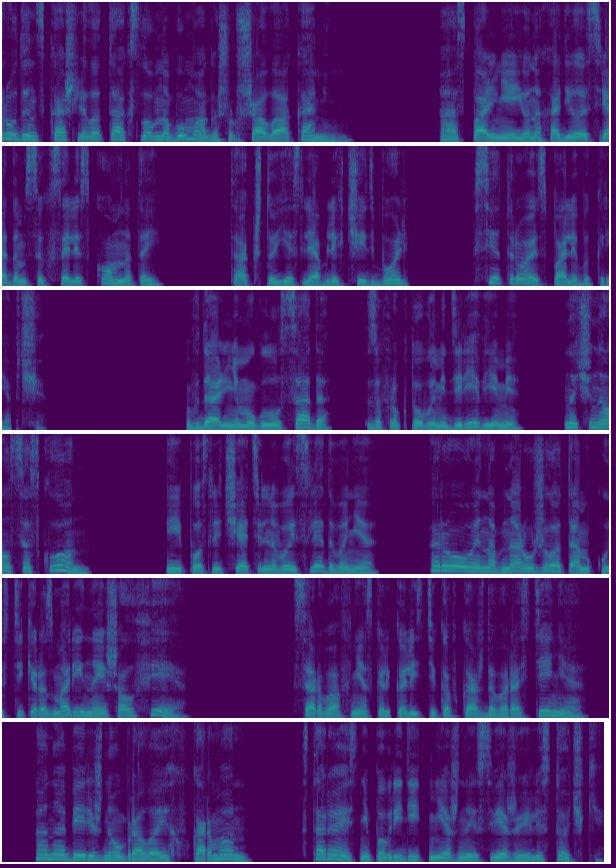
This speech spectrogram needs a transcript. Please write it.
Пруденс кашляла так, словно бумага шуршала о камень. А спальня ее находилась рядом с их с комнатой, так что если облегчить боль, все трое спали бы крепче. В дальнем углу сада, за фруктовыми деревьями, начинался склон, и после тщательного исследования Роуэн обнаружила там кустики розмарина и шалфея. Сорвав несколько листиков каждого растения, она бережно убрала их в карман, стараясь не повредить нежные свежие листочки.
